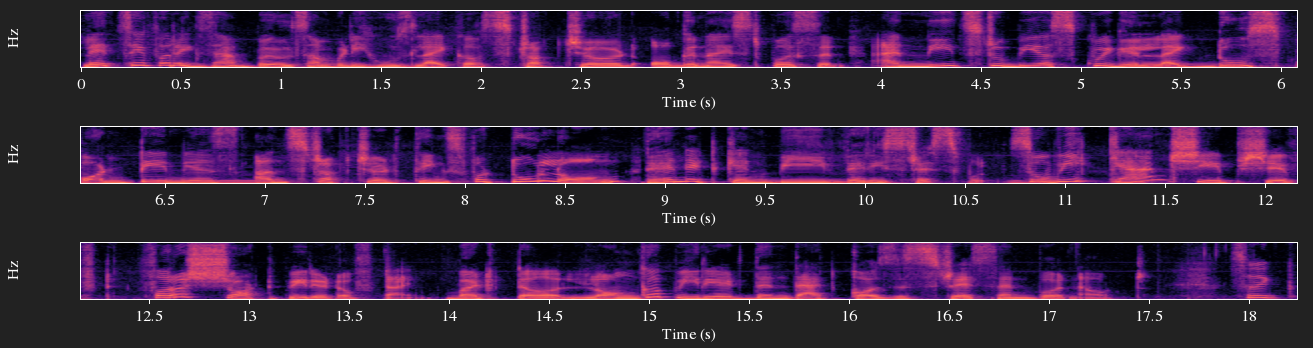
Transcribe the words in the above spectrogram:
let's say for example somebody who's like a structured organized person and needs to be a squiggle, like do spontaneous, mm. unstructured things for too long, then it can be very stressful. Mm. So we can shape shift for a short period of time, but a longer period than that causes stress and burnout. So, like,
